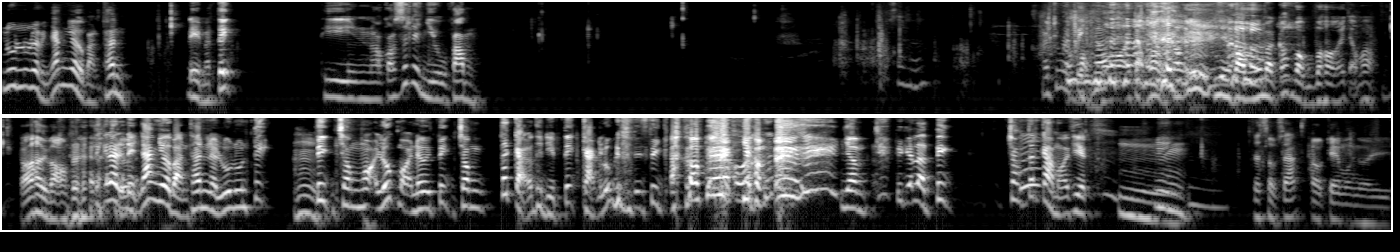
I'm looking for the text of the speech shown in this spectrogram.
luôn luôn là phải nhắc nhở bản thân để mà tịnh thì nó có rất là nhiều vòng. Sao nữa nói chung là có vòng thôi. vo ở không? Có nhiều vòng nhưng mà có vòng vo ở trọng không? Có hơi vòng tức là để nhắc nhở bản thân là luôn luôn tịnh. Ừ. tịnh trong mọi lúc mọi nơi tịnh trong tất cả các thời điểm tịnh cả cái lúc đi vệ sinh. À không. Nhầm. Nhầm. Tức nghĩa là tịnh trong tất cả mọi việc. Ừ. ừ. rất sâu sắc. Ok mọi người.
